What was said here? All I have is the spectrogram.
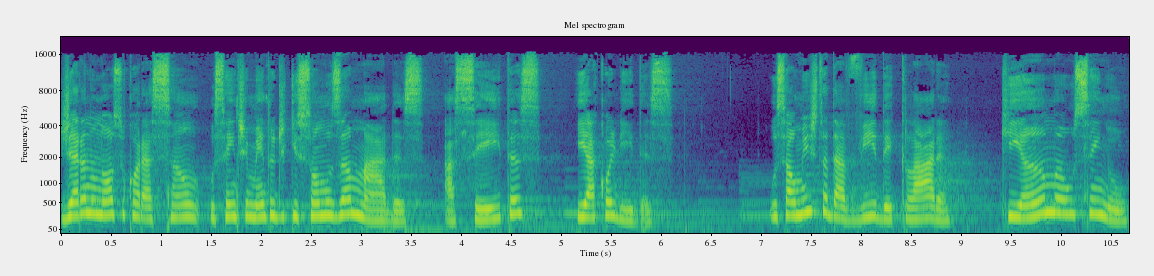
gera no nosso coração o sentimento de que somos amadas, aceitas e acolhidas. O salmista Davi declara que ama o Senhor,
